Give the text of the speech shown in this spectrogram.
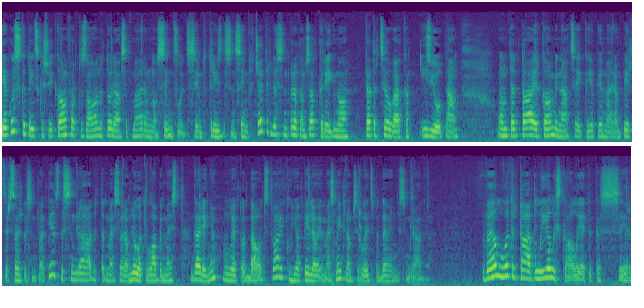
Tiek uzskatīts, ka šī komforta zona turās apmēram no 100 līdz 130, 140, protams, atkarīgi no katra cilvēka izjūtām. Uh, Un tad tā ir kombinācija, ka, ja, piemēram, pirts ir 60 vai 50 grādu, tad mēs varam ļoti labi mest gariņu un lietot daudz tvaiku, jo pieļaujamais mitrums ir līdz pat 90 grādiem. Vēl otra tāda lieliskā lieta, kas ir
